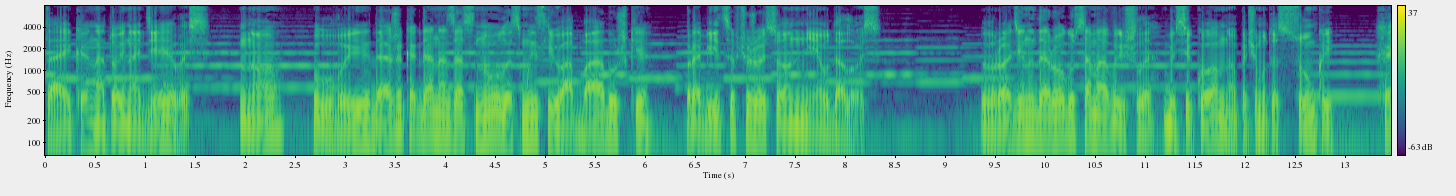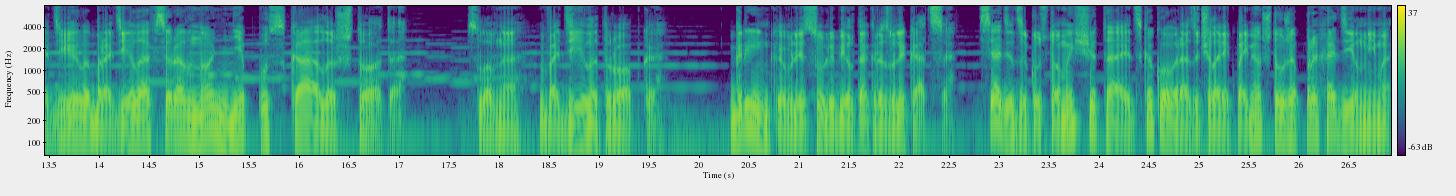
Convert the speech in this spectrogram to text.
Тайка на то и надеялась. Но, увы, даже когда она заснула с мыслью о бабушке, пробиться в чужой сон не удалось. Вроде на дорогу сама вышла, босиком, но почему-то с сумкой. Ходила, бродила, а все равно не пускала что-то. Словно водила тропка. Гринька в лесу любил так развлекаться. Сядет за кустом и считает, с какого раза человек поймет, что уже проходил мимо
